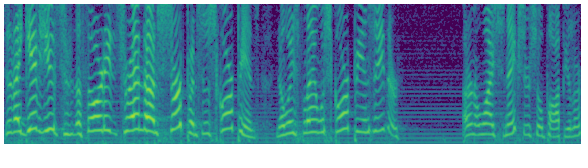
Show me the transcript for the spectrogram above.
said, I give you authority to tread on serpents and scorpions. Nobody's playing with scorpions either. I don't know why snakes are so popular.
